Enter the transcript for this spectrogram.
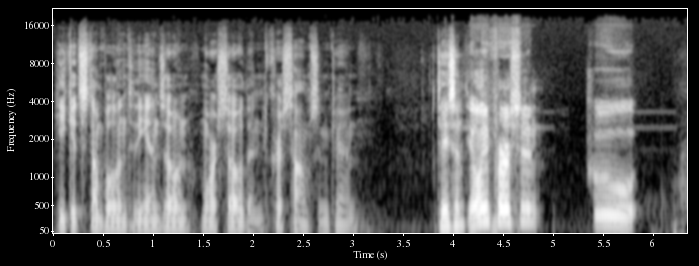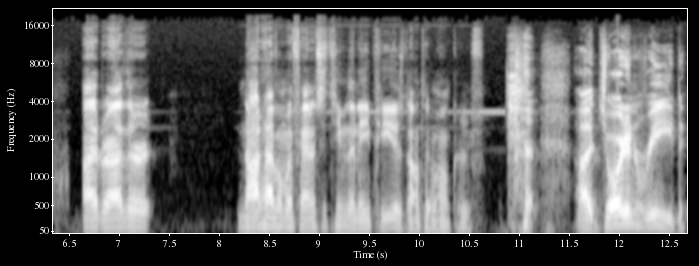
he could stumble into the end zone more so than Chris Thompson can. Jason? The only person who I'd rather not have on my fantasy team than AP is Donte Moncrief. Uh, Jordan Reed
